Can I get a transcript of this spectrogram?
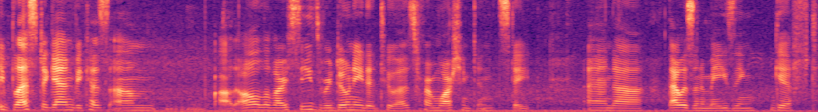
really blessed again because um, all of our seeds were donated to us from Washington State. And uh, that was an amazing gift.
